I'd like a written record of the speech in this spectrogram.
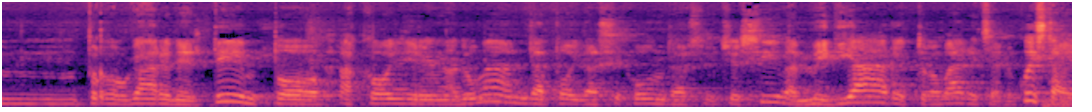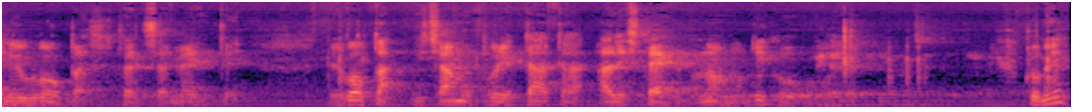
mm, prorogare nel tempo, accogliere una domanda, poi la seconda successiva, mediare, trovare, eccetera. Questa è l'Europa sostanzialmente, l'Europa diciamo proiettata all'esterno, no? Non dico... Come?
